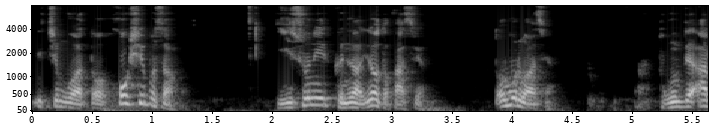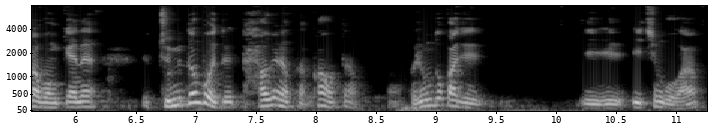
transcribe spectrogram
이 친구가 또 혹시 벌써 이순이 그냥 여도 갔어요. 또 물어봤어요. 아, 두 군데 알아본 게는 주민등록이 다 확인하고 가까웠더라고. 어, 그 정도까지 이, 이, 이 친구가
